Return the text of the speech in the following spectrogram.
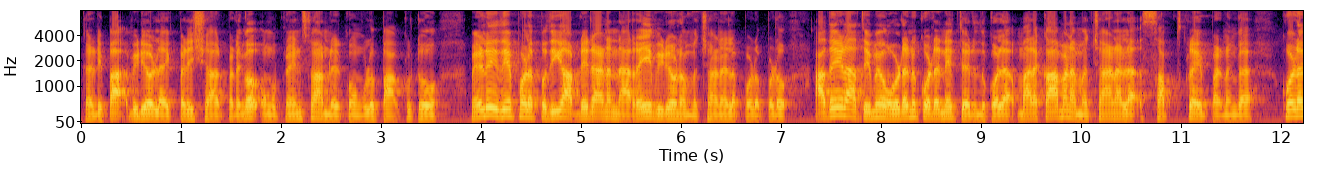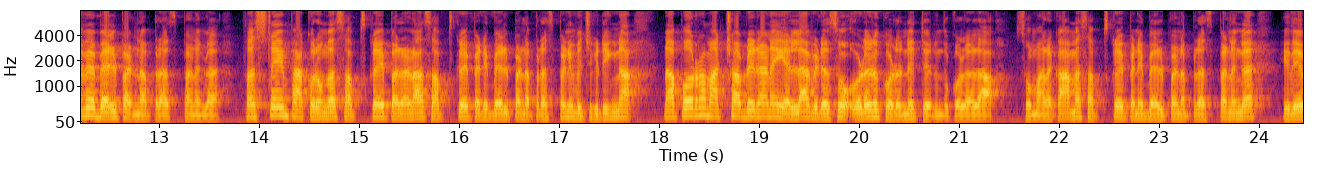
கண்டிப்பாக வீடியோ லைக் பண்ணி ஷேர் பண்ணுங்கள் உங்கள் ஃப்ரெண்ட்ஸ் ஃபேமிலி இருக்கவங்களும் பார்க்கட்டும். மேலும் இதே போல் புதிய அப்டேட்டான நிறைய வீடியோ நம்ம சேனலில் போடப்படும். அதை எல்லாத்தையுமே உடனுக்குடனே தெரிந்து கொள்ள மறக்காமல் நம்ம சேனலை சப்ஸ்கிரைப் பண்ணுங்கள் கூடவே பெல் பண்ண ப்ரெஸ் பண்ணுங்கள் ஃபஸ்ட் டைம் பார்க்குறவங்க சப்ஸ்கிரைப் பண்ணலாம் சப்ஸ்கிரைப் பண்ணி பெல் பண்ண ப்ரெஸ் பண்ணி வச்சுக்கிட்டிங்கன்னா நான் போடுற மற்ற அப்டேட்டான எல்லா வீடியோஸும் உடனுக்குடனே தெரிந்து கொள்ளலாம். ஸோ மறக்காமல் சப்ஸ்கிரைப் பண்ணி பெல் பண்ண ப்ரெஸ் பண்ணுங்கள் இதே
